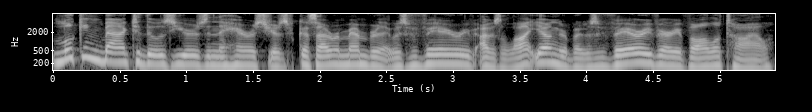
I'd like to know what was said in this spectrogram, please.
Looking back to those years in the Harris years, because I remember that it was very, I was a lot younger, but it was very, very volatile.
